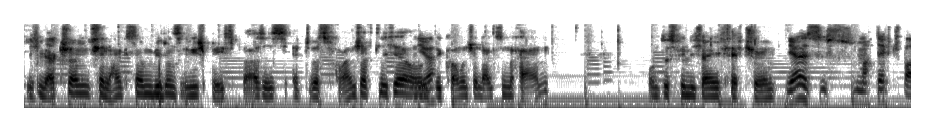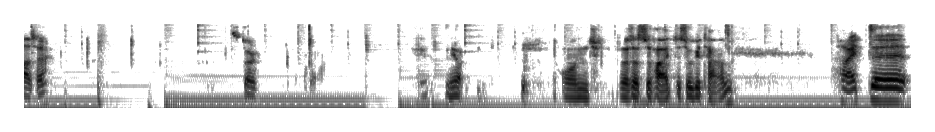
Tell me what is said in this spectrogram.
ich merke schon, schon langsam wird unsere Gesprächsbasis etwas freundschaftlicher und Ja. wir kommen schon langsam rein. Und das finde ich eigentlich recht schön. Ja, es ist, macht echt Spaß, ja. Ist toll. Ja. Und was hast du heute so getan? Heute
